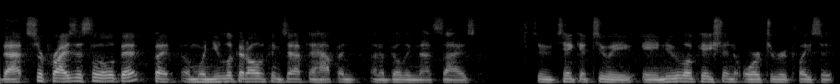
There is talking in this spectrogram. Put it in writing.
that surprised us a little bit, but um, when you look at all the things that have to happen on a building that size, to take it to a, a new location or to replace it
